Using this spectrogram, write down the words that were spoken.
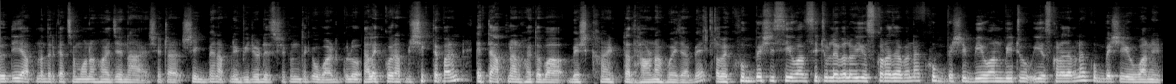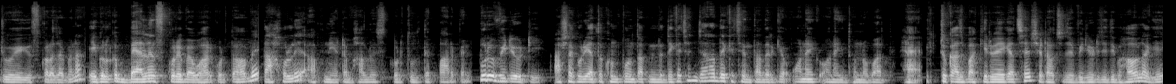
যদি আপনাদের কাছে মনে হয় যে না, সেটা শিখবেন, আপনি ভিডিও ডেসক্রিপশন থেকে ওয়ার্ডগুলো কালেক্ট করে আপনি শিখতে পারেন। এতে আপনার হয়তো বা বেশ খানিকটা ধারণা হয়ে যাবে। তবে খুব বেশি সি ওয়ান সি টু লেভেলও ইউজ করা যাবে না। খুব বেশি B one B two use করা যাবে না। খুব বেশি A one A two use করা যাবে না। এগুলোকে ব্যালেন্স করে ব্যবহার করতে হবে। তাহলে আপনি একটা ভালো স্কোর তুলতে পারবেন। পুরো ভিডিওটি আশা করি এতক্ষণ পর্যন্ত আপনারা দেখেছেন। যারা দেখেছেন তাদেরকে অনেক অনেক ধন্যবাদ। হ্যাঁ একটু কাজ বাকি রয়ে গেছে, সেটা হচ্ছে যে ভিডিওটি যদি ভালো লাগে,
